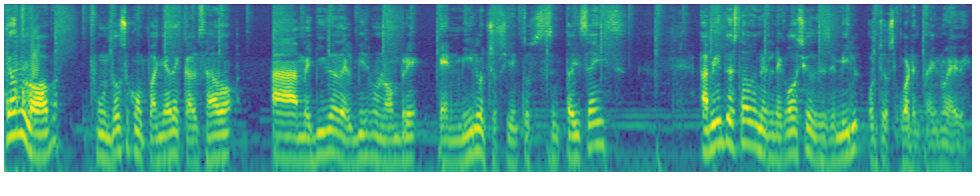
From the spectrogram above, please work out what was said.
John Love fundó su compañía de calzado a medida del mismo nombre en 1866, habiendo estado en el negocio desde 1849.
